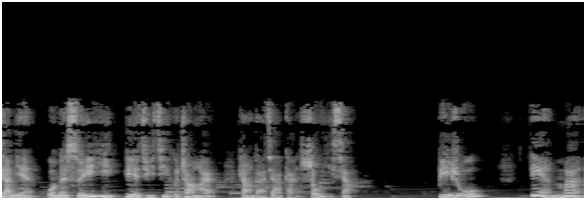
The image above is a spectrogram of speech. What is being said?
下面我们随意列举几个障碍，让大家感受一下，比如电鳗，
